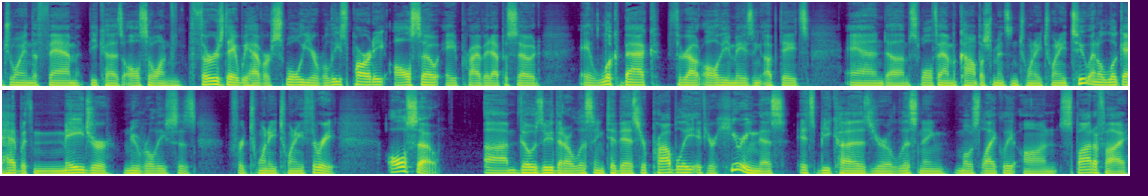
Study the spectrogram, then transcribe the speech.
Join the fam because also on Thursday we have our Swole Year release party, also a private episode, a look back throughout all the amazing updates and um, accomplishments in 2022, and a look ahead with major new releases for 2023. Also, um, those of you that are listening to this, you're probably, if you're hearing this, it's because you're listening most likely on Spotify.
